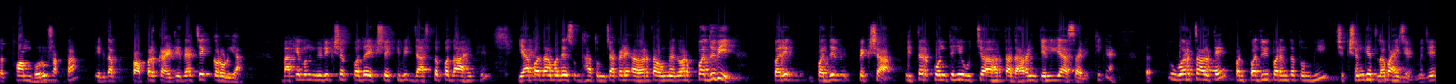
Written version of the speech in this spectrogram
तर फॉर्म भरू शकता. एकदा प्रॉपर क्रायटेरिया चेक करून घ्या. बाकी मग निरीक्षक पद एकशे एकवीस जास्त पद आहेत हे. या पदामध्ये सुद्धा तुमच्याकडे अहर्ता उमेदवार पदवी परी पदवीपेक्षा इतर कोणतीही उच्च अहर्ता धारण केलेली असावी. ठीक आहे? तू वर चालते पण पदवीपर्यंत तुम्ही शिक्षण घेतलं पाहिजे. म्हणजे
